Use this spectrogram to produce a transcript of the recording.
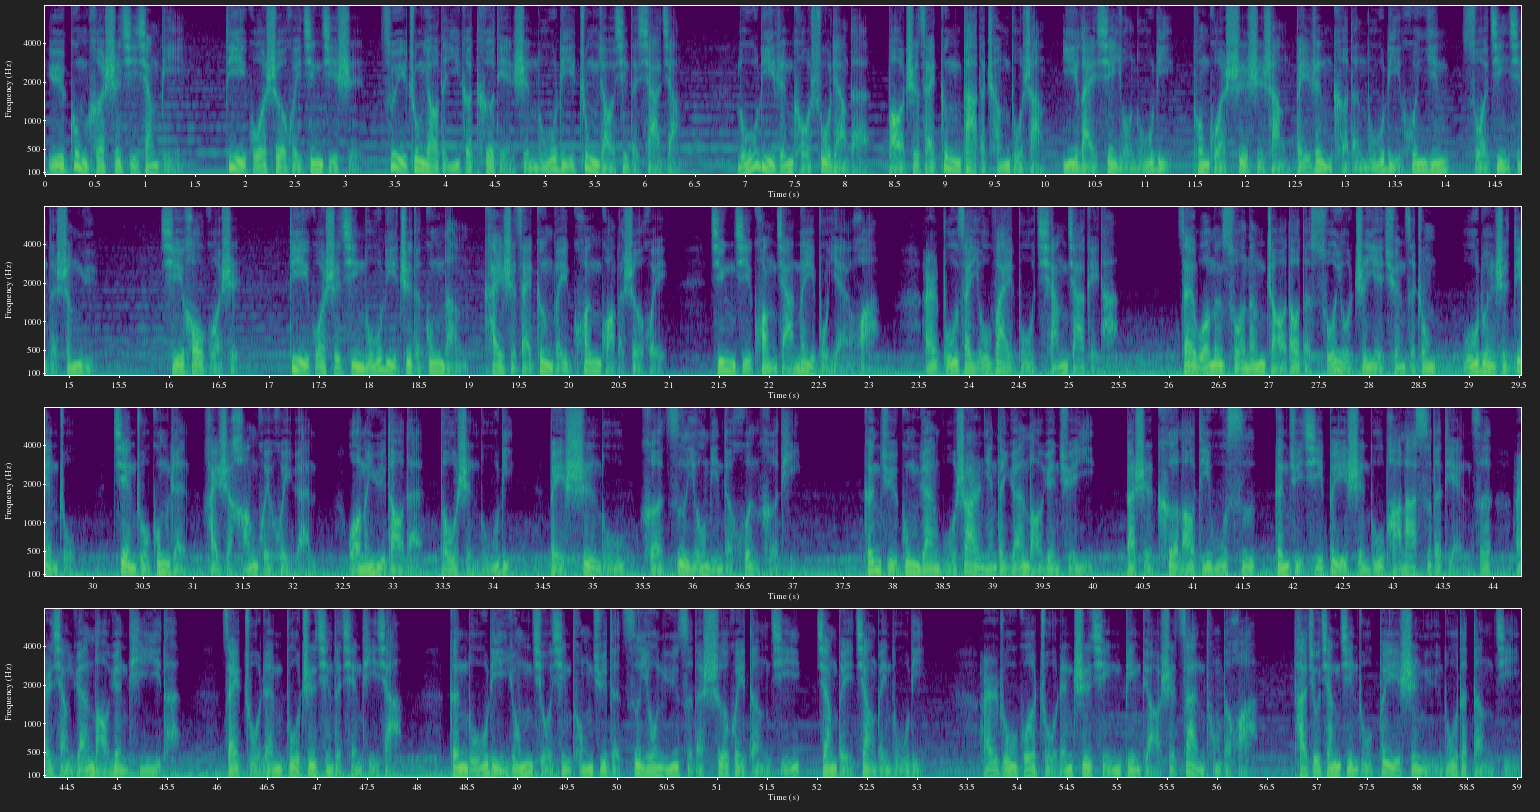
与共和时期相比，帝国社会经济史最重要的一个特点是奴隶重要性的下降。奴隶人口数量的保持在更大的程度上依赖现有奴隶通过事实上被认可的奴隶婚姻所进行的生育，其后果是，帝国时期奴隶制的功能开始在更为宽广的社会经济框架内部演化，而不再由外部强加给他。在我们所能找到的所有职业圈子中，无论是店主、建筑工人还是行会会员，我们遇到的都是奴隶。被士奴和自由民的混合体。根据公元五十二年的元老院决议，那是克劳迪乌斯根据其被士奴帕拉斯的点子而向元老院提议的。在主人不知情的前提下，跟奴隶永久性同居的自由女子的社会等级将被降为奴隶，而如果主人知情并表示赞同的话，他就将进入被使女奴的等级。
